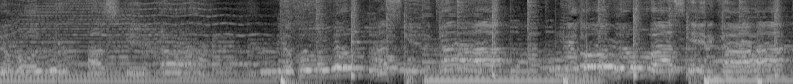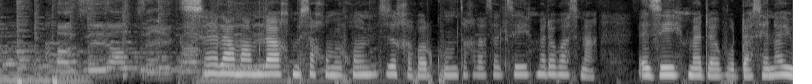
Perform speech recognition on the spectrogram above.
ንኹሉ ኣስጊድካ ንኹሉ ኣስጊድካ ንኹሉ ኣስጊድካ ሰላም ኣምላኽ ምሳኹም ይኹን ዝኸበርኩም ተኸታተልቲ መደባትና እዚ መደብ ውዳሴና እዩ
